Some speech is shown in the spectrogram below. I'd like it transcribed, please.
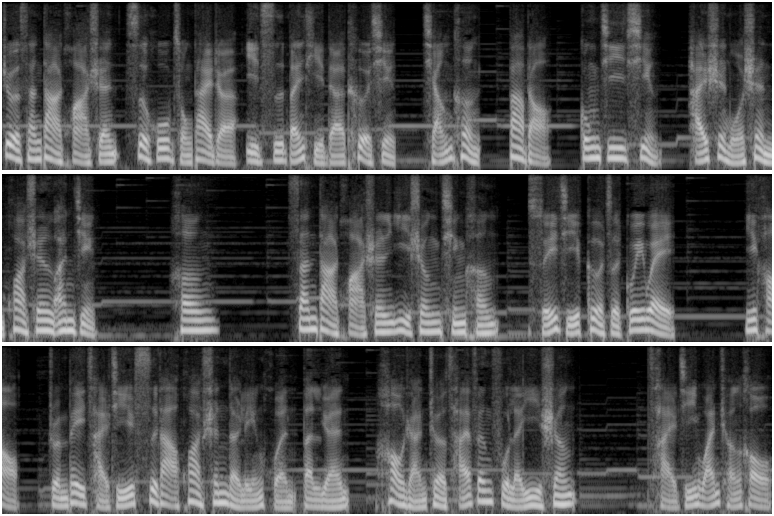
这三大化身似乎总带着一丝本体的特性，强横、霸道、攻击性，还是魔圣化身安静。”哼！三大化身一声轻哼，随即各自归位。一号。准备采集四大化身的灵魂本源，浩然这才吩咐了一声。采集完成后，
